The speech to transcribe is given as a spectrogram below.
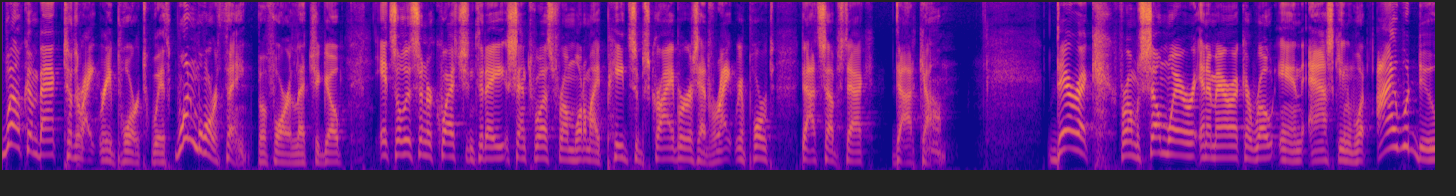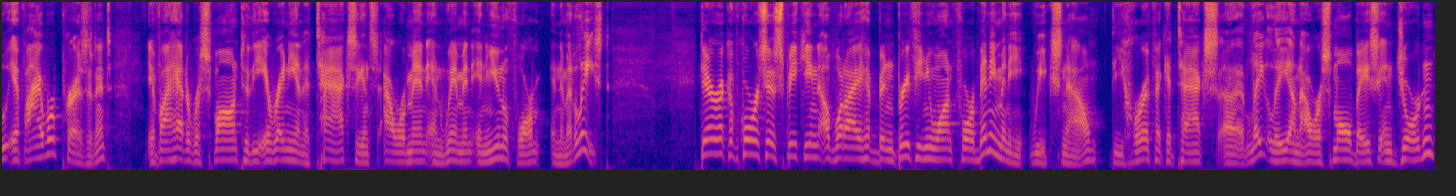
Welcome back to the Wright Report with one more thing before I let you go. It's a listener question today sent to us from one of my paid subscribers at wrightreport.substack.com. Derek from somewhere in America wrote in asking what I would do if I were president if I had to respond to the Iranian attacks against our men and women in uniform in the Middle East. Derek, of course, is speaking of what I have been briefing you on for many, many weeks now the horrific attacks uh, lately on our small base in Jordan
